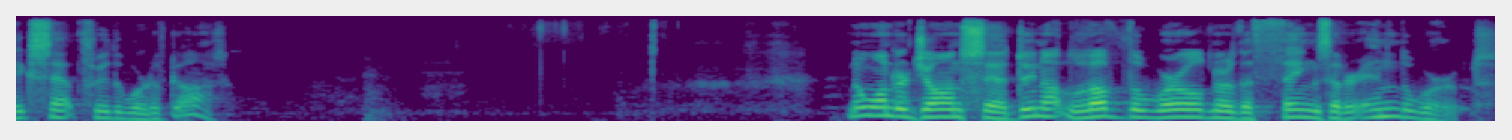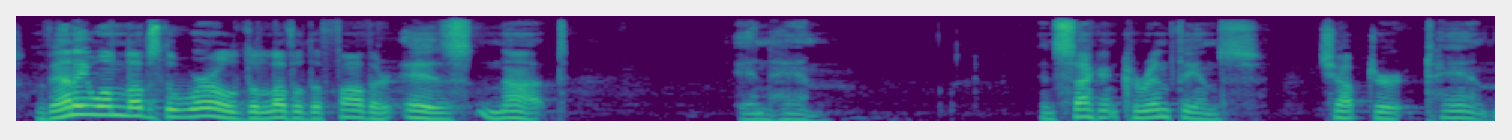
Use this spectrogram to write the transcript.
except through the Word of God? No wonder John said, Do not love the world nor the things that are in the world. If anyone loves the world, the love of the Father is not in him. In 2 Corinthians chapter 10,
